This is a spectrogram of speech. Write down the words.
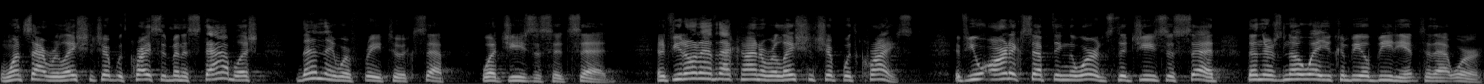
Once that relationship with Christ had been established, then they were free to accept what Jesus had said. And if you don't have that kind of relationship with Christ, if you aren't accepting the words that Jesus said, then there's no way you can be obedient to that word.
